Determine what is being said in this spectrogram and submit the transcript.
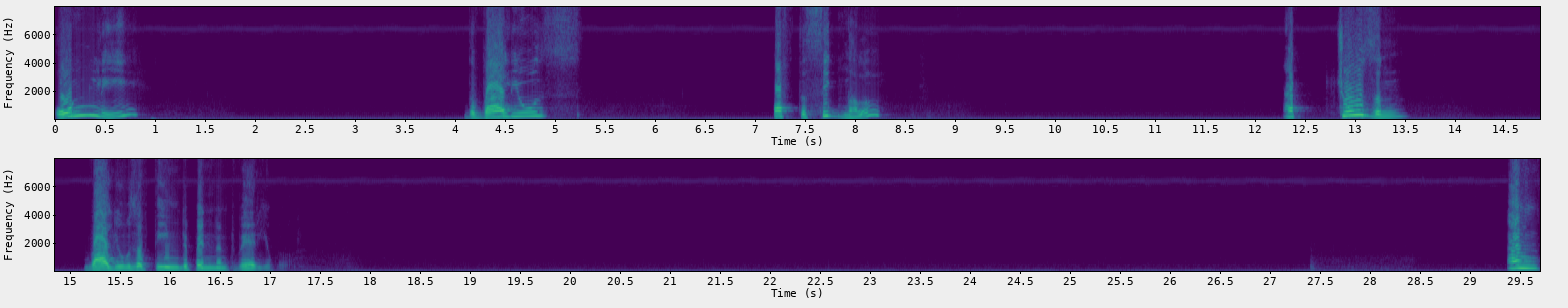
only the values of the signal at chosen values of the independent variable. And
